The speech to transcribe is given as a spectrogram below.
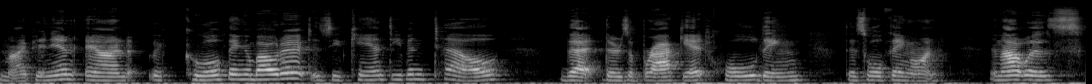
in my opinion. And the cool thing about it is you can't even tell that there's a bracket holding this whole thing on. And that was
